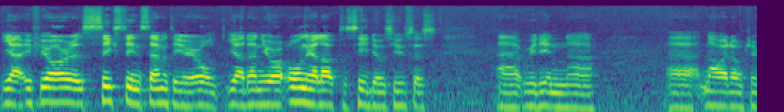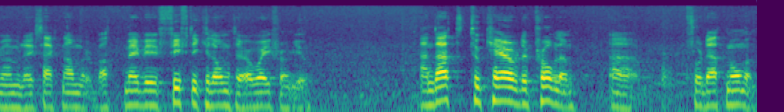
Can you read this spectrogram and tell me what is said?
yeah if you are a 16 17 year old yeah then you're only allowed to see those users uh, within, uh, uh, now I don't remember the exact number, but maybe 50 kilometer away from you. And that took care of the problem uh, for that moment.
